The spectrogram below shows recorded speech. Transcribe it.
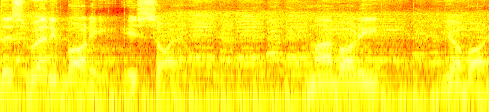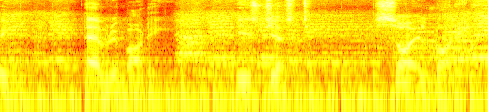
This very body is soil. My body, your body, everybody is just soil body.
